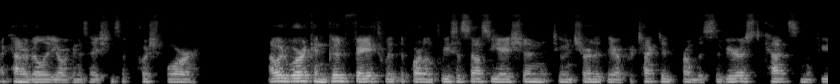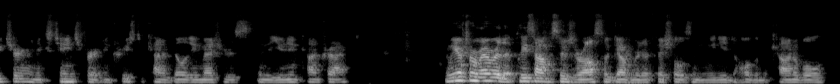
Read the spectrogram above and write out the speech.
accountability organizations have pushed for. I would work in good faith with the Portland Police Association to ensure that they are protected from the severest cuts in the future in exchange for increased accountability measures in the union contract. And we have to remember that police officers are also government officials and we need to hold them accountable.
